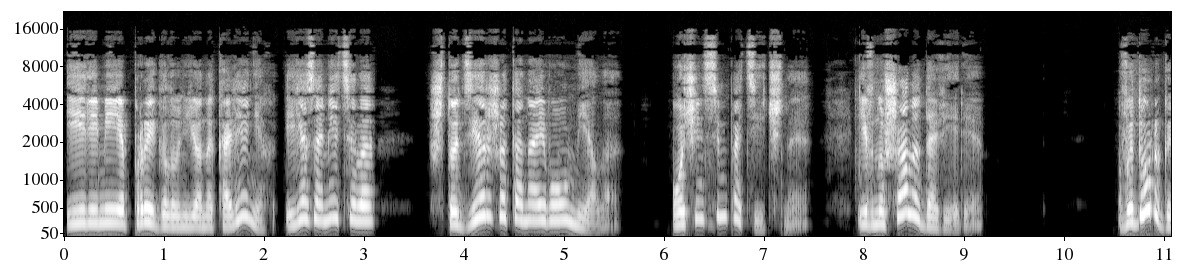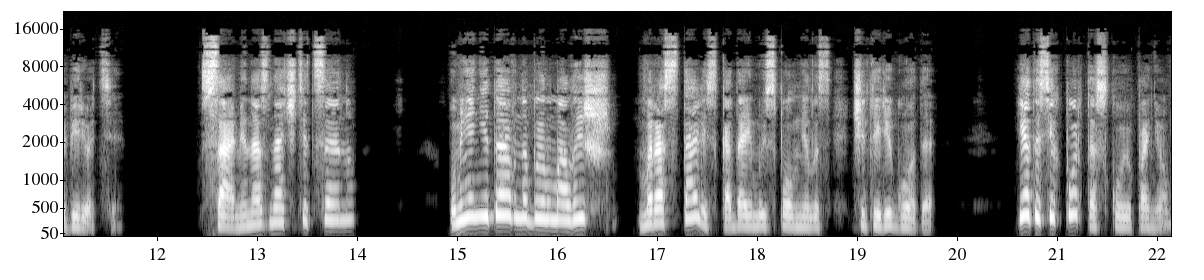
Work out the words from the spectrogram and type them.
Иеремия прыгала у нее на коленях, и я заметила, что держит она его умело, очень симпатичная, и внушала доверие. Вы дорого берете? сами назначьте цену. У меня недавно был малыш, мы расстались, когда ему исполнилось четыре года. Я до сих пор тоскую по нем.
